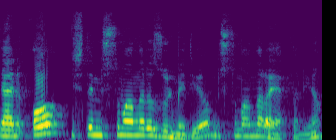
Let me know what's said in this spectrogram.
Yani o işte Müslümanlara zulmediyor. Müslümanlar ayaklanıyor.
